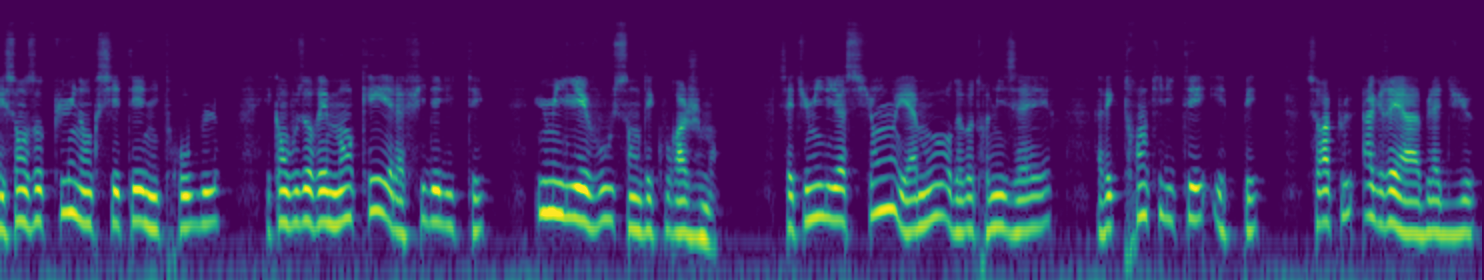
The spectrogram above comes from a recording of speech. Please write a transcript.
mais sans aucune anxiété ni trouble, et quand vous aurez manqué à la fidélité, humiliez-vous sans découragement Cette humiliation et amour de votre misère, avec tranquillité et paix, sera plus agréable à Dieu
